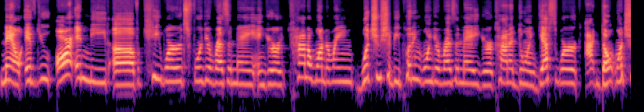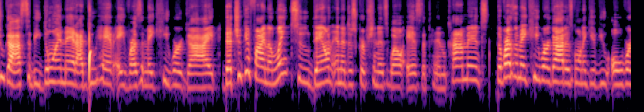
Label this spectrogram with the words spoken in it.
Now, if you are in need of keywords for your resume and you're kind of wondering what you should be putting on your resume, you're kind of doing guesswork. I don't want you guys to be doing that. I do have a resume keyword guide that you can find a link to down in the description as well as the pinned comments. The resume keyword guide is going to give you over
